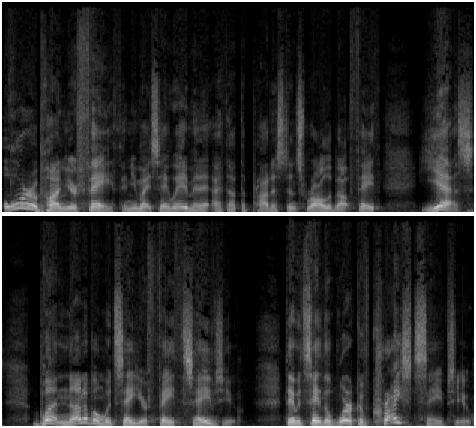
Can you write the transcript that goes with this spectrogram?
or upon your faith. And you might say, wait a minute, I thought the Protestants were all about faith. Yes, but none of them would say your faith saves you. They would say the work of Christ saves you.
